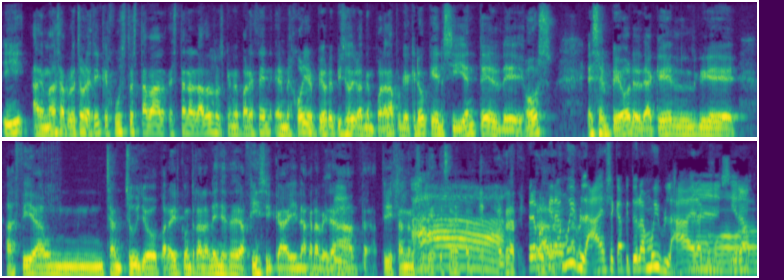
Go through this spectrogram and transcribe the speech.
Y además aprovecho para decir que justo estaba, están al lado los que me parecen el mejor y el peor episodio de la temporada, porque creo que el siguiente, el de Oz, es el peor, el de aquel que hacía un chanchullo para ir contra las leyes de la física y la gravedad, utilizando no sé qué. Ese me la Pero porque era muy bla, ese capítulo era muy bla, era Eh, como... sí, era,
